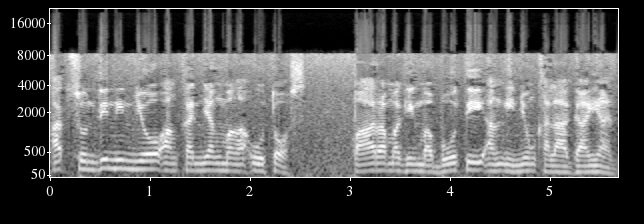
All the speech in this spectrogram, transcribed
at sundin ninyo ang kanyang mga utos para maging mabuti ang inyong kalagayan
